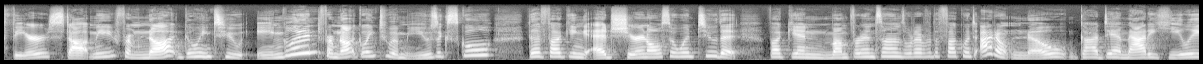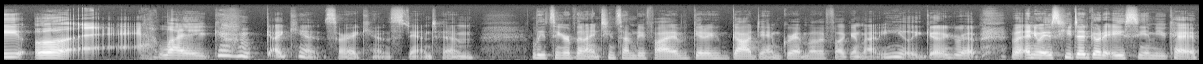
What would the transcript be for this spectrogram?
fear stop me from not going to England, from not going to a music school that fucking Ed Sheeran also went to, that fucking Mumford and Sons, whatever the fuck went to. I don't know. Goddamn Matty Healy. Ugh. Like, I can't, sorry, I can't stand him. Lead singer of the 1975, get a goddamn grip, motherfucking Matty Healy, get a grip. But, anyways, he did go to ACM UK.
